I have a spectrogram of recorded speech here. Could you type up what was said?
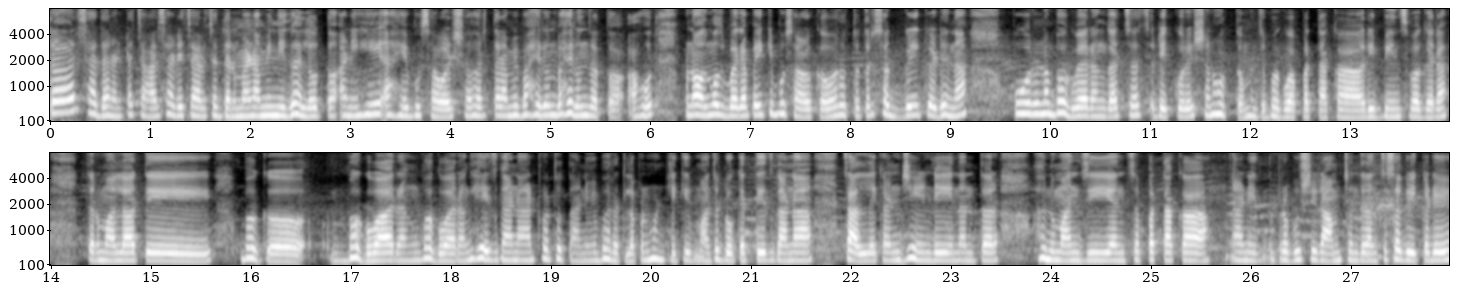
तर साधारणतः चार साडेचारच्या दरम्यान आम्ही निघालो होतो आणि हे आहे भुसावळ शहर. तर आम्ही बाहेरून बाहेरून जातो आहोत. पण ऑलमोस्ट बऱ्यापैकी भुसावळ कवर होतं. तर सगळीकडे ना पूर्ण भगव्या रंगाचंच डेकोरेशन होतं. म्हणजे भगवा पताका रिबिन्स वगैरे. तर मला ते भग भगवा रंग भगवा रंग हेच गाणं आठवत होतं. आणि मी भरतला पण म्हटले की माझ्या डोक्यात तेच गाणं चाललं आहे कारण झेंडे नंतर हनुमानजी यांचं पताका आणि प्रभू श्री रामचंद्रांचं सगळीकडे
